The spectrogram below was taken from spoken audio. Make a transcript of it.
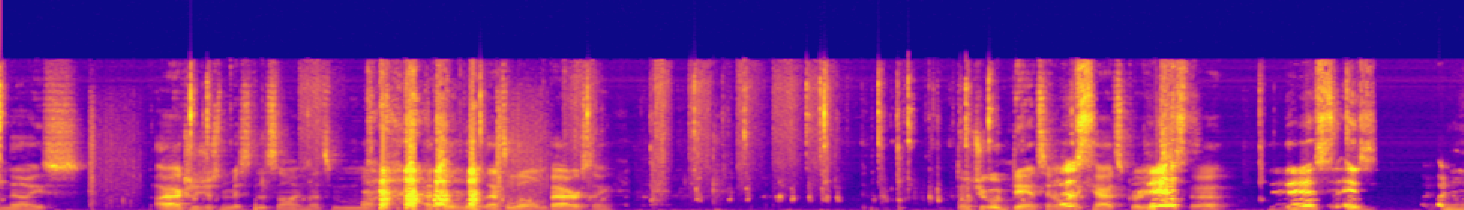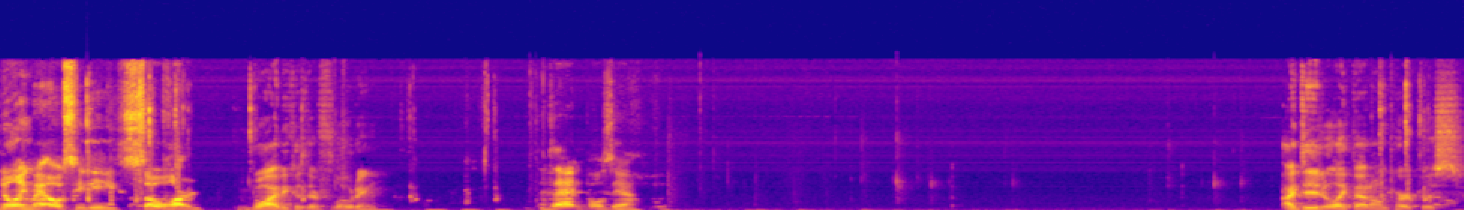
Nice. I actually just missed the sign. That's my, that's a li- that's a little embarrassing. Don't you go dancing on my cat's grave this- like that. This is annoying my OCD so hard. Why? Because they're floating? The end pulls, yeah. I did it like that on purpose.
